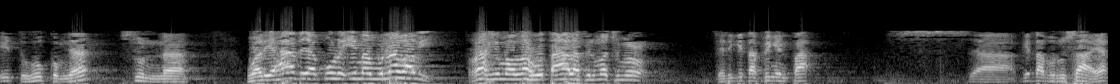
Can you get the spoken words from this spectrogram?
Itu hukumnya sunnah. Walihada yaqulu Imam Nawawi rahimallahu taala fil majmu'. Jadi kita pingin Pak ya, kita berusaha ya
